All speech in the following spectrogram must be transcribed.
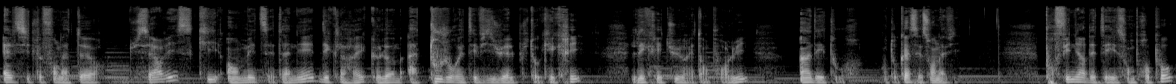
Elle cite le fondateur du service qui, en mai de cette année, déclarait que l'homme a toujours été visuel plutôt qu'écrit, l'écriture étant pour lui un détour. En tout cas, c'est son avis. Pour finir d'étayer son propos,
